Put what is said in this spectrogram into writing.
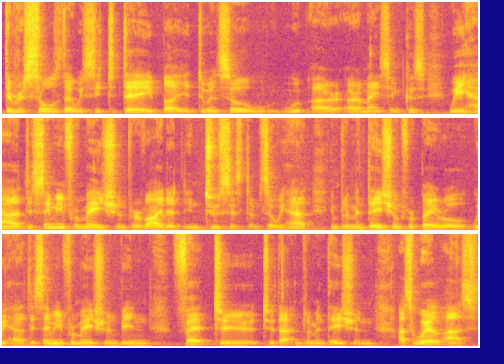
the results that we see today by doing so are, are amazing because we had the same information provided in two systems. So we had implementation for payroll, we had the same information being fed to, to that implementation, as well as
